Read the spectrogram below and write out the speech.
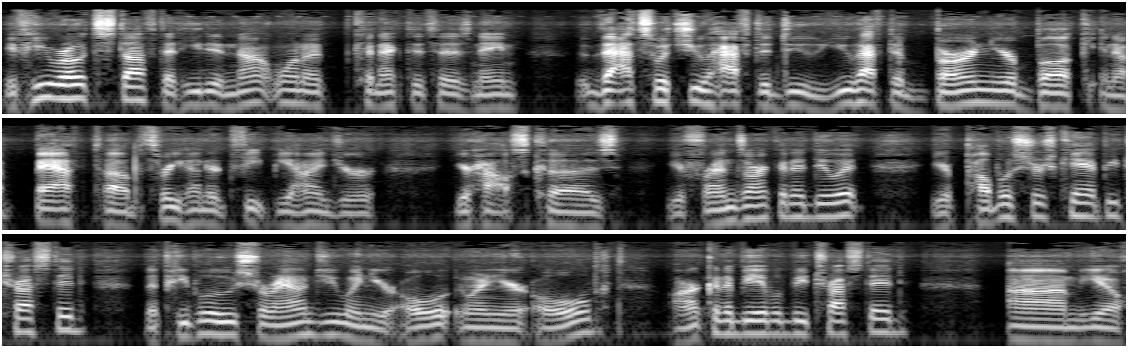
if he wrote stuff that he did not want to connect it to his name, that's what you have to do. You have to burn your book in a bathtub 300 feet behind your, your house because your friends aren't going to do it. Your publishers can't be trusted. The people who surround you when you're old, when you're old aren't going to be able to be trusted. Um, you know,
